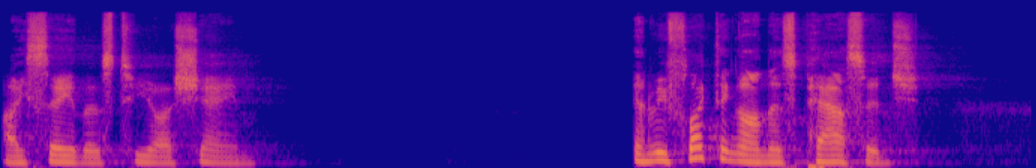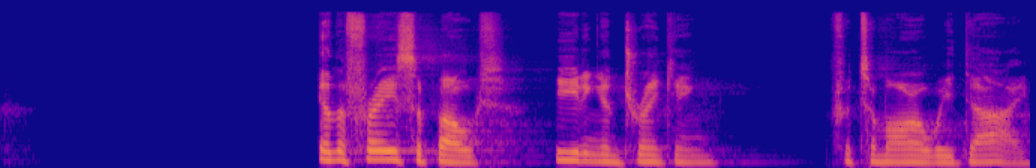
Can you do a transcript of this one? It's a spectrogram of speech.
I say this to your shame. And reflecting on this passage, in the phrase about eating and drinking, for tomorrow we die,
